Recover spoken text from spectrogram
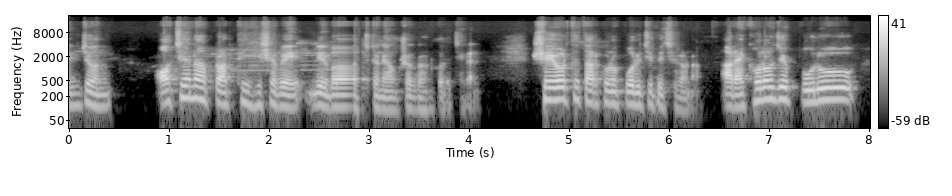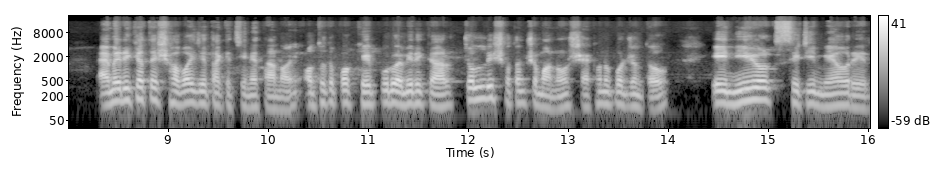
একজন অচেনা প্রার্থী হিসেবে নির্বাচনে অংশগ্রহণ করেছিলেন। সেই অর্থে তার কোনো পরিচিতি ছিল না। আর এখনও যে পুরো আমেরিকাতে সবাই যে তাকে চিনে তা নয়, অন্তত পক্ষে পুরো আমেরিকার চল্লিশ শতাংশ মানুষ এখনও পর্যন্ত এই নিউ ইয়র্ক সিটি মেয়রের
